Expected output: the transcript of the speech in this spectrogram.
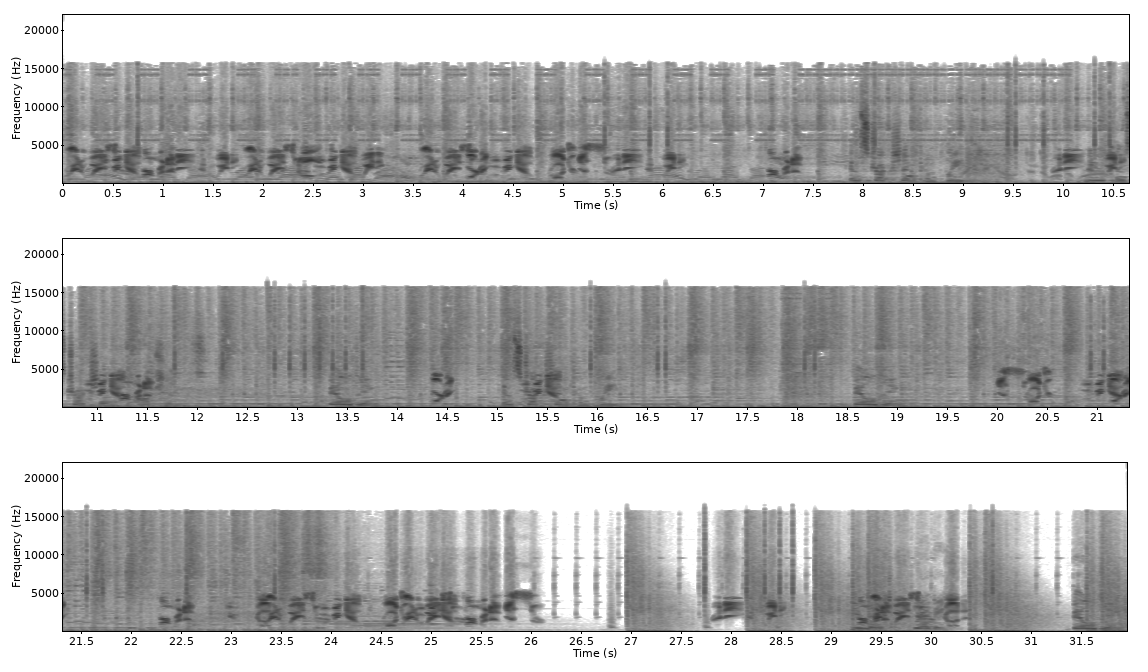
Right away. Moving out. Affirmative. And waiting. Right away, sir. Moving out. Waiting. Right away. Reporting. Moving out. Roger. Yes, sir. Ready. And waiting. Affirmative. Construction complete. New construction options. Building. Reporting. Construction complete. Building. Yes. Roger. Moving out. Affirmative. You got. Right away, sir. Moving out. Roger. Right away. Out. Affirmative. Yes, sir. Ready and waiting. Unit away, ready. Got it. Building.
